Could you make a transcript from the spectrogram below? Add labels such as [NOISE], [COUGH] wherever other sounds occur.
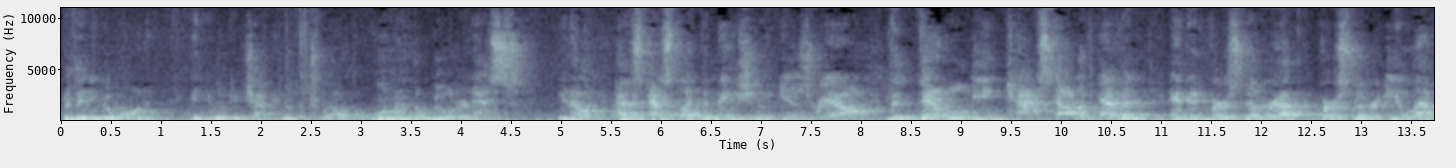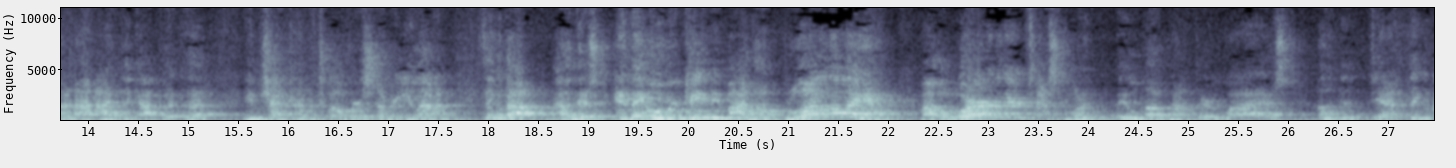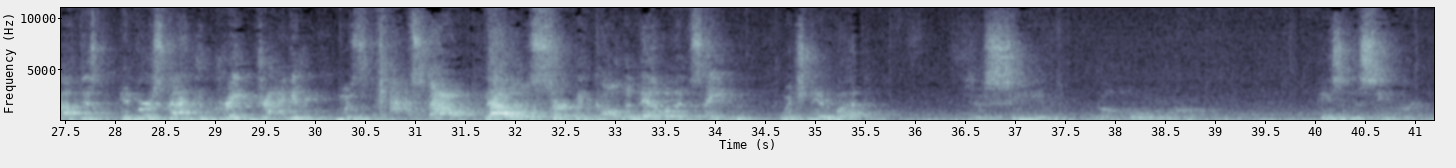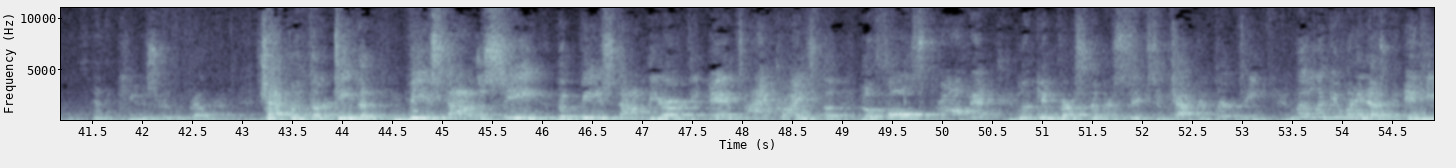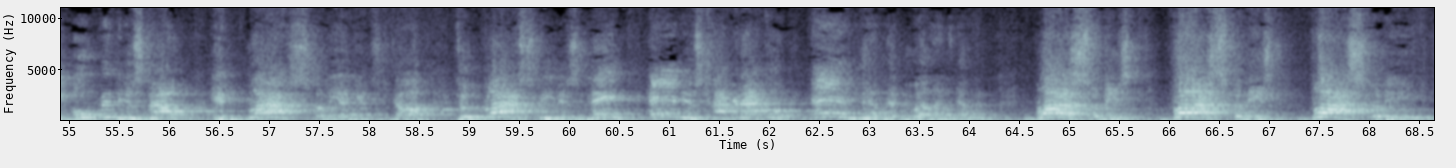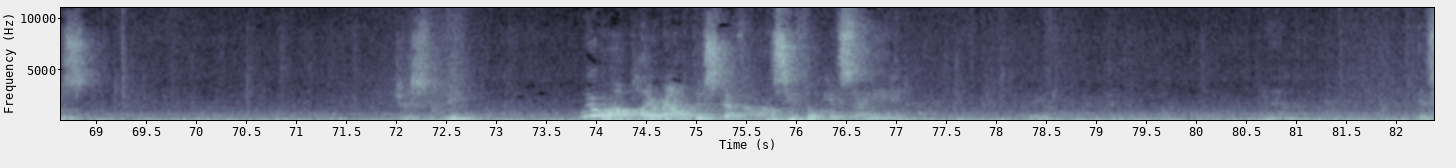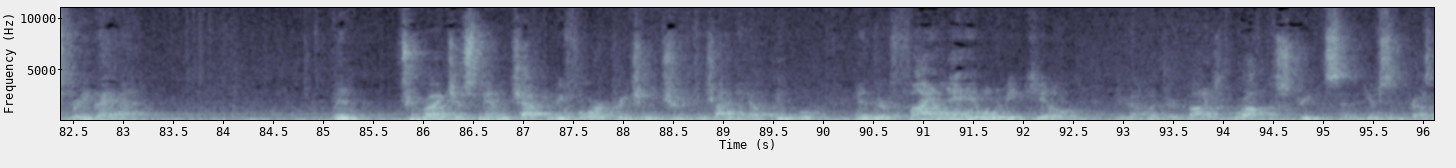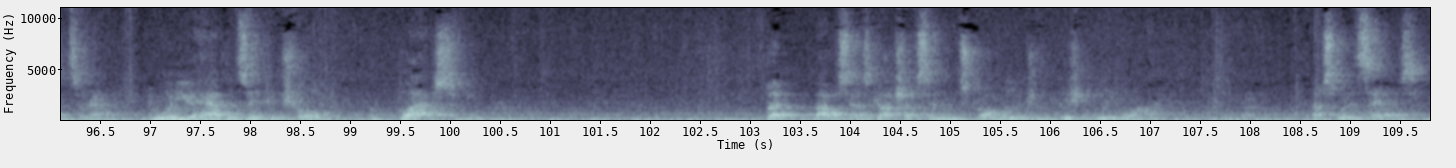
But then you go on and, and you look at chapter number 12, the woman in the wilderness. You know, as, as like the nation of Israel, the devil being cast out of heaven. And in verse number uh, verse number 11, I, I think I put uh, in chapter number 12, verse number 11, think about uh, this. And they overcame him by the blood of the Lamb, by the word of their testimony. They loved not their lives unto death. Think about this. In verse 9, the great dragon was cast out. That old serpent called the devil and Satan, which did what? Deceived the whole world. He's a deceiver, and accuser of the brethren. Chapter 13, the beast out of the sea, the beast out of the earth, the Antichrist, the, the false prophet. Look in verse number 6 of chapter 13. Look, at what he does. And he opened his mouth in blasphemy against God to blaspheme his name and his tabernacle and them that dwell in heaven. Blasphemies, blasphemies, blasphemies. Just, I mean, we don't want to play around with this stuff. I want to see folk get saved. It's pretty bad. When two righteous men, the chapter before, are preaching the truth and trying to help people, and they're finally able to be killed. They're going to let their bodies rot in the streets and give some presents around. And what do you have that's in control? A blasphemer. But the Bible says God shall send them strong delusion they should believe a lie. That's what it says.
